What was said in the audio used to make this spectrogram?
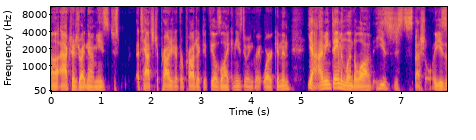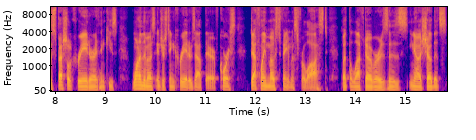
uh, actors right now. I mean, he's just attached to project after project. It feels like, and he's doing great work. And then, yeah, I mean, Damon Lindelof, he's just special. He's a special creator. I think he's one of the most interesting creators out there. Of course, definitely most famous for Lost, but The Leftovers is you know a show that's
